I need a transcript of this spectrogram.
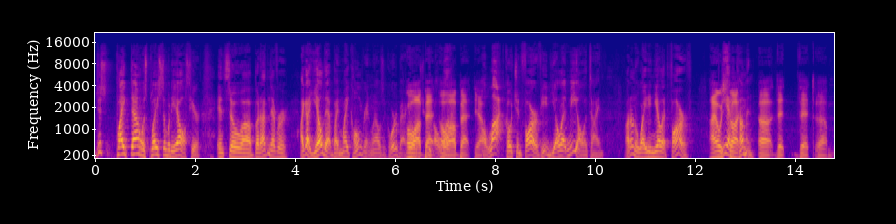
Just pipe down, let's play somebody else here. And so, uh, but I've never, I got yelled at by Mike Holmgren when I was a quarterback. Oh, I'll bet. oh, I'll bet. Yeah. A lot. Coaching Favre, he'd yell at me all the time. I don't know why he didn't yell at Favre. I always thought uh, that, that, um,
